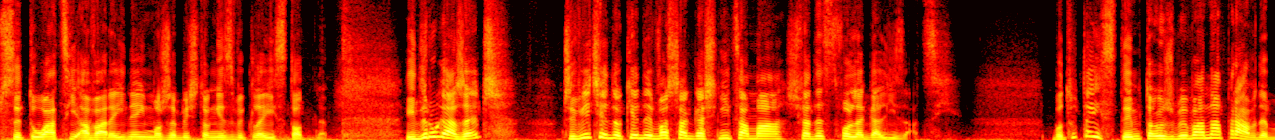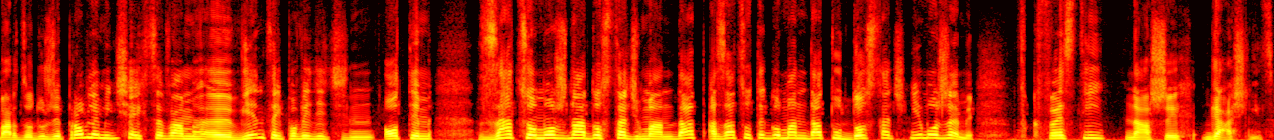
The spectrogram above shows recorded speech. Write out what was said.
sytuacji awaryjnej może być to niezwykle istotne. I druga rzecz, czy wiecie, do kiedy Wasza gaśnica ma świadectwo legalizacji? Bo tutaj z tym to już bywa naprawdę bardzo duży problem i dzisiaj chcę Wam e, więcej powiedzieć o tym, za co można dostać mandat, a za co tego mandatu dostać nie możemy w kwestii naszych gaśnic.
